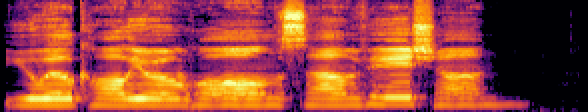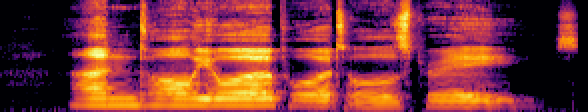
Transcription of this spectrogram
You will call your walls salvation and all your portals praise.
